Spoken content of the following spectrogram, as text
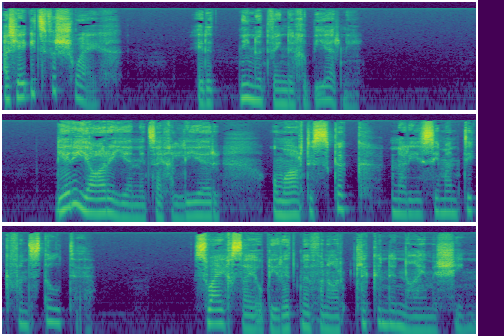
As jy iets verswyg, het dit nie noodwendig gebeur nie. Deur die jare heen het sy geleer om haar te skik na die semantiek van stilte. Swyg sy op die ritme van haar klikkende naaimasjien.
